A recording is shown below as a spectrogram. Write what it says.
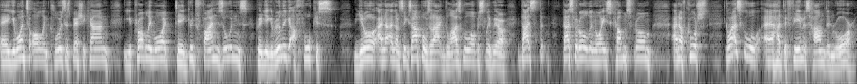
Uh, you want it all enclosed as best you can. You probably want uh, good fan zones where you really get a focus. You know, and, and there's examples of that in Glasgow, obviously, where that's that's where all the noise comes from. And of course, Glasgow uh, had the famous Hampden Roar.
